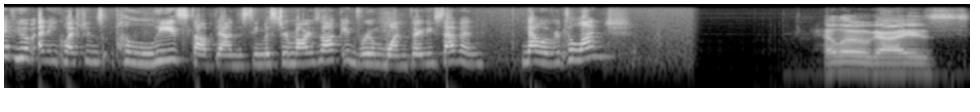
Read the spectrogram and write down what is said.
If you have any questions, please stop down to see Mr. Marzock in room 137. Now over to lunch. Hello, guys.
